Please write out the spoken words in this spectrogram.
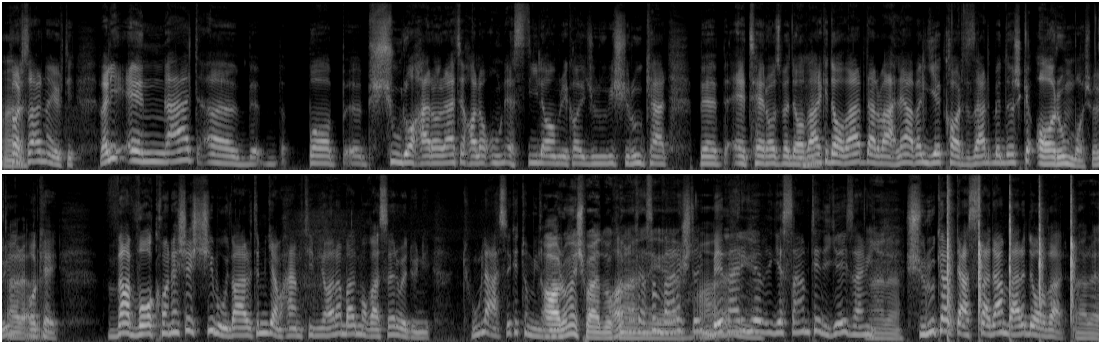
آره. کارت زرد نگرفتی. ولی انقدر با شور و حرارت حالا اون استیل آمریکای جنوبی شروع کرد به اعتراض به داور که داور در وهله اول یه کارت زرد بداشت که آروم باش. ببین آره. اوکی. و واکنشش چی بود؟ البته میگم هم تیمی ها باید مقصر بدونی. تو لحظه که تو می‌بینی آرومش باید بکنن آره اصلا برش داری آره ببری یه سمت دیگه زمین. آره. شروع کرد دست زدن برای داور. آره.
